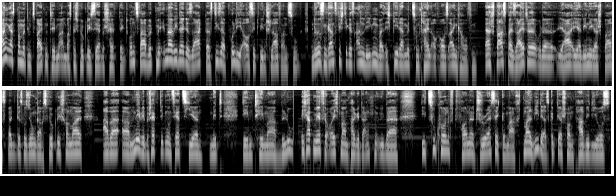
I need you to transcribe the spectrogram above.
Fangen erstmal mit dem zweiten Thema an, was mich wirklich sehr beschäftigt. Und zwar wird mir immer wieder gesagt, dass dieser Pulli aussieht wie ein Schlafanzug. Und das ist ein ganz wichtiges Anliegen, weil ich gehe damit zum Teil auch aus einkaufen. Ja, Spaß beiseite oder ja, eher weniger Spaß, weil die Diskussion gab es wirklich schon mal. Aber ähm, nee, wir beschäftigen uns jetzt hier mit dem Thema Blue. Ich habe mir für euch mal ein paar Gedanken über die Zukunft von Jurassic gemacht. Mal wieder, es gibt ja schon ein paar Videos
